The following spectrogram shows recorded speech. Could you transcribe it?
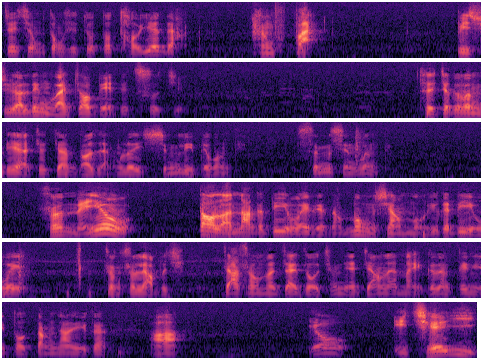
这种东西就都讨厌的很，很烦，必须要另外找别的刺激。所以这个问题啊，就讲到人类心理的问题，身心问题。所以没有到了那个地位的人，梦想某一个地位，总是了不起。假设我们在座青年，将来每个人给你都当上一个啊，有一千亿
